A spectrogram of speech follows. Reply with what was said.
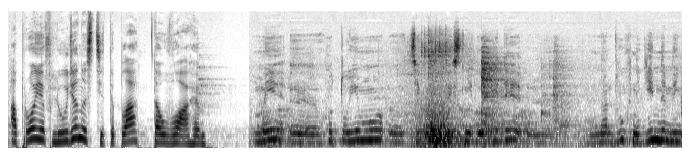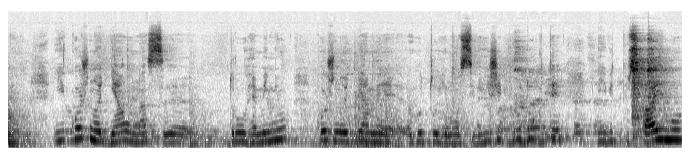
а прояв людяності, тепла та уваги. Ми е, готуємо е, ці комплексні обіди е, на двохнедільне меню. І кожного дня у нас друге меню. Кожного дня ми готуємо свіжі продукти і відпускаємо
